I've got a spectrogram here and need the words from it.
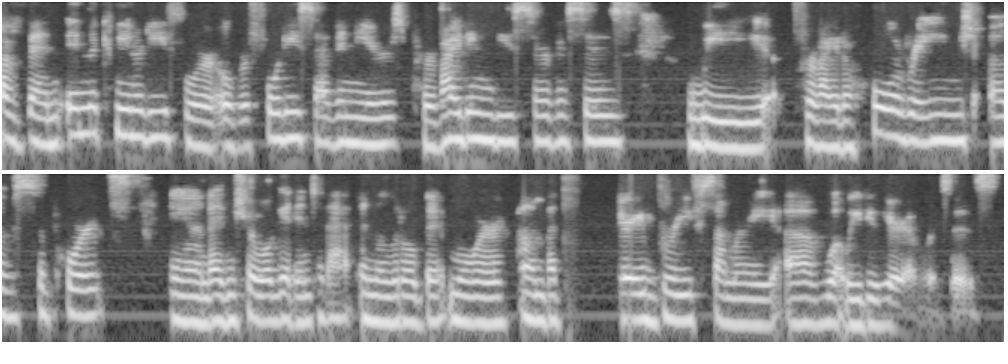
have been in the community for over 47 years providing these services. We provide a whole range of supports, and I'm sure we'll get into that in a little bit more. Um, but very brief summary of what we do here at Voices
